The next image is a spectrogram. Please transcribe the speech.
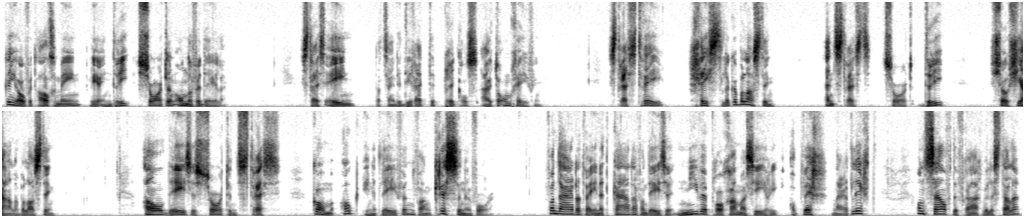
kun je over het algemeen weer in drie soorten onderverdelen. Stress 1, dat zijn de directe prikkels uit de omgeving. Stress 2, geestelijke belasting. En stress soort 3, sociale belasting. Al deze soorten stress komen ook in het leven van christenen voor. Vandaar dat wij in het kader van deze nieuwe programmaserie Op weg naar het licht onszelf de vraag willen stellen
